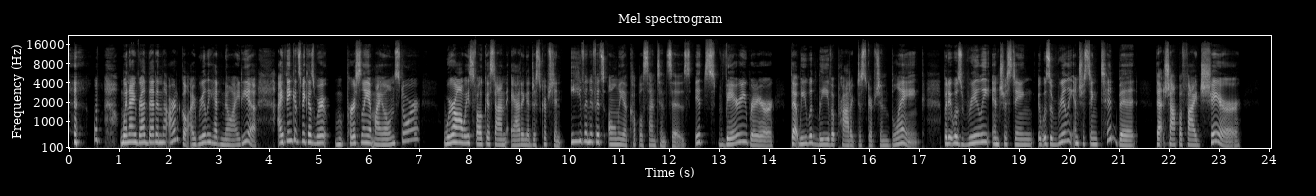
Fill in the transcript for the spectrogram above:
when I read that in the article. I really had no idea. I think it's because we're personally at my own store, we're always focused on adding a description, even if it's only a couple sentences. It's very rare that we would leave a product description blank. But it was really interesting. It was a really interesting tidbit that Shopify share,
